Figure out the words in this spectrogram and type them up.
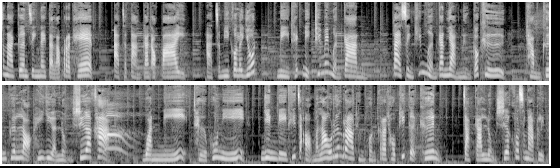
ษณาเกินจริงในแต่ละประเทศ อาจจะต่างกันออกไป อาจจะมีกลยุทธ์ มีเทคนิคที่ไม่เหมือนกัน แต่สิ่งที่เหมือนกันอย่างหนึ่งก็คือทำขึ้นเพื่อหลอกให้เหยื่อหลงเชื่อค่ะ วันนี้เธอผู้นี้ยินดีที่จะออกมาเล่าเรื่องราวถึงผลกระทบที่เกิดขึ้น จากการหลงเชื่อโฆษณาผลิต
